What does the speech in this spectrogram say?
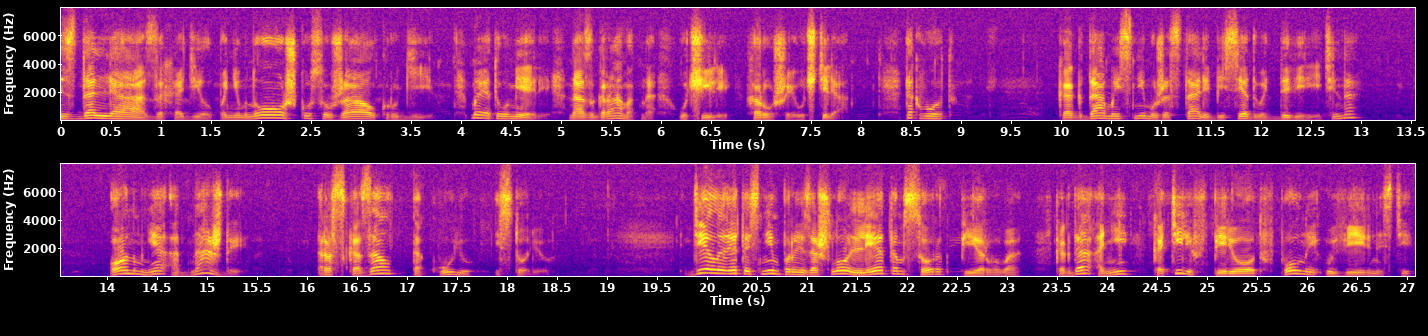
издаля заходил, понемножку сужал круги. Мы это умели, нас грамотно учили хорошие учителя. Так вот, когда мы с ним уже стали беседовать доверительно, он мне однажды рассказал такую историю. Дело это с ним произошло летом 41-го, когда они катили вперед в полной уверенности,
